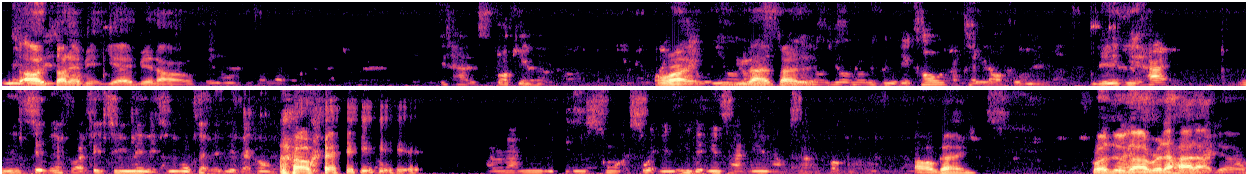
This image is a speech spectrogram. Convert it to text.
mean- So, oh, it so that mean yeah, it been off. been on since I left. It's hot as fuck in here. Right. Like, don't You gotta this- turn you know, you don't know this when it get cold. I cut it off for a minute. Then it get hot. And then sit there for like 15 minutes. You gonna cut that bitch back on. Okay. I do not need to be sweating either inside and outside. Fuck off. Okay. Plus it was already hot out there.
